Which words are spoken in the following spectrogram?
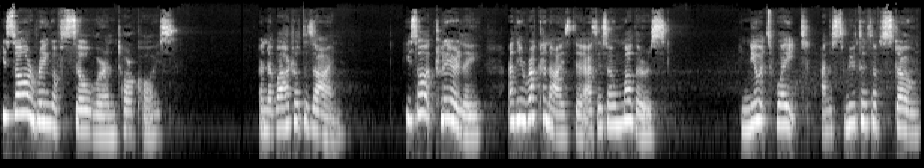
He saw a ring of silver and turquoise, a Navajo design. He saw it clearly, and he recognized it as his own mother's. He knew its weight and the smoothness of the stone,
